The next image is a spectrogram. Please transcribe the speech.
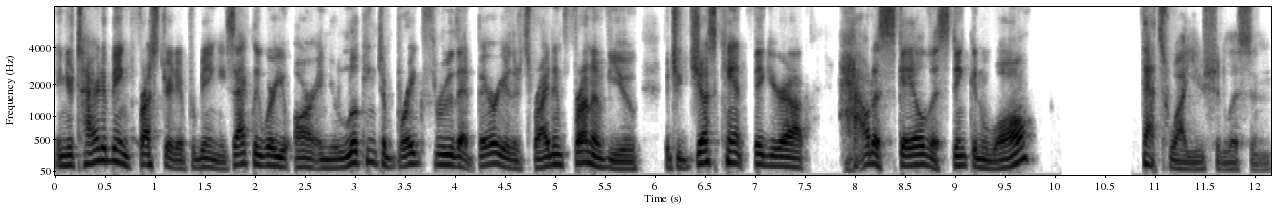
and you're tired of being frustrated for being exactly where you are and you're looking to break through that barrier that's right in front of you, but you just can't figure out how to scale the stinking wall, that's why you should listen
